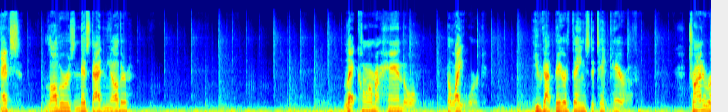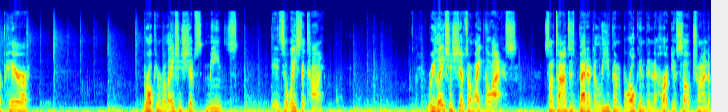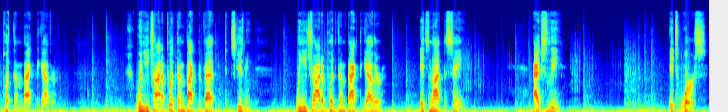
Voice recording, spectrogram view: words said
ex lovers and this, that, and the other. Let karma handle the light work. You've got bigger things to take care of. Trying to repair broken relationships means it's a waste of time. Relationships are like glass. Sometimes it's better to leave them broken than to hurt yourself trying to put them back together. When you try to put them back to back, excuse me, when you try to put them back together, it's not the same. Actually, it's worse.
